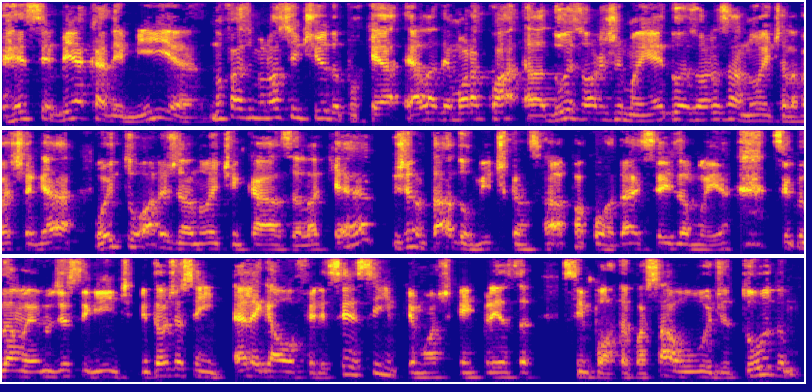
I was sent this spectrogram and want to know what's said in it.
receber academia não faz o menor sentido, porque ela demora quatro, ela duas horas de manhã e duas horas à noite. Ela vai chegar oito horas da noite em casa. Ela quer jantar, dormir, descansar para acordar às seis da manhã, cinco da manhã no dia seguinte. Então, tipo assim, é legal oferecer, sim, porque mostra que a empresa se importa com a saúde e tudo,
